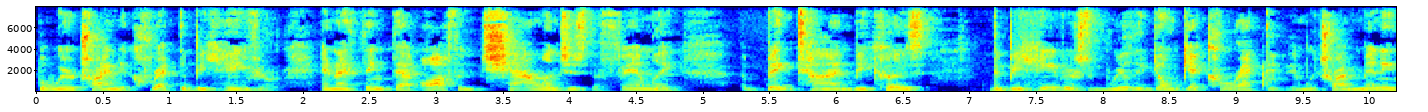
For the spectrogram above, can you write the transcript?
but we were trying to correct the behavior. And I think that often challenges the family big time because the behaviors really don't get corrected and we try many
